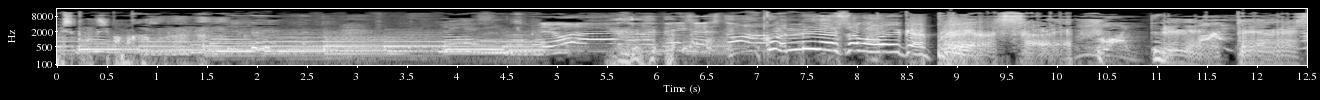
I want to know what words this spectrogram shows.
Whiskaaksi mä. Ei ole, olen teisestä! Kuule, minä sama oikein perse! Voi! Perse!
